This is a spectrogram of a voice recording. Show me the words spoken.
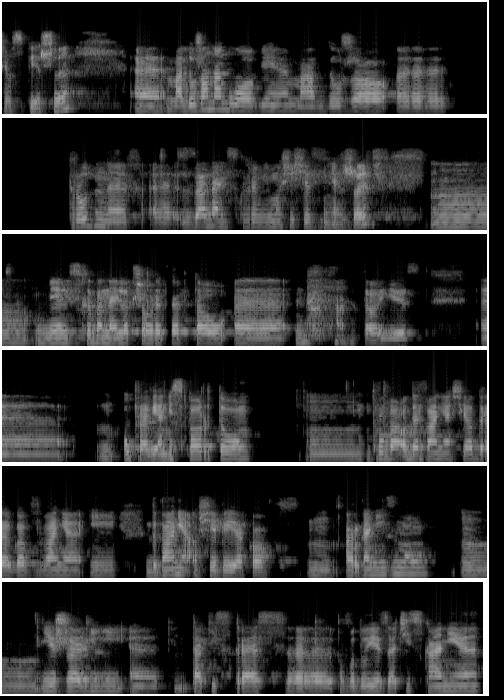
się spieszy. Ma dużo na głowie, ma dużo trudnych e, zadań, z którymi musi się zmierzyć. Mm, więc chyba najlepszą receptą e, to jest e, uprawianie sportu, mm, próba oderwania się od reagowania i dbania o siebie jako mm, organizmu. Jeżeli taki stres powoduje zaciskanie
